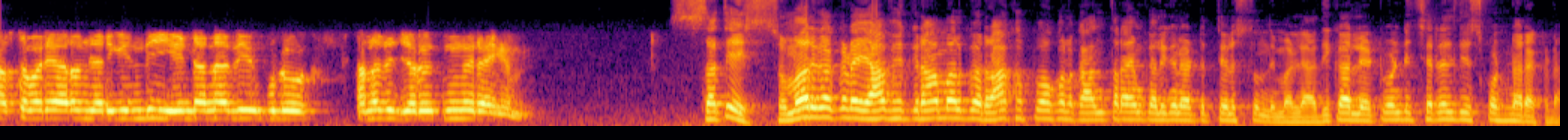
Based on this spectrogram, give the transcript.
నష్టపరిహారం జరిగింది ఏంటన్నది ఇప్పుడు అన్నది జరుగుతుంది రహీం. సతీష్ సుమారుగా అక్కడ యాభై గ్రామాలకు రాకపోకలకు అంతరాయం కలిగినట్టు తెలుస్తుంది. మళ్ళీ అధికారులు ఎటువంటి చర్యలు తీసుకుంటున్నారు అక్కడ?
